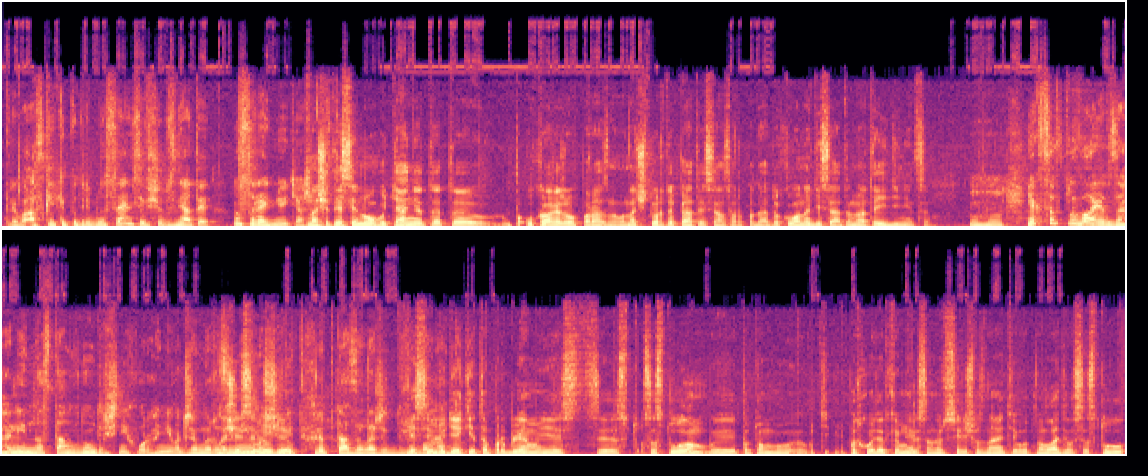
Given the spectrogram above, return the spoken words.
треба. А скільки потрібно сенсів, щоб зняти ну, середньої тяжкості? Значит, если ногу тянет, это у каждого по-разному. На четвертый, пятый сеанс пропадает, у кого на десятый, но это единицы. Угу. Як це впливає взагалі на стан внутрішніх органів? Адже ми Значить, розуміємо, якщо що люди- від хребта залежить дуже Если у багато. людей какие-то проблемы есть э, ст- со стулом, и потом э, т- подходят ко мне, Александр Васильевич, вы знаете, вот наладился стул,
